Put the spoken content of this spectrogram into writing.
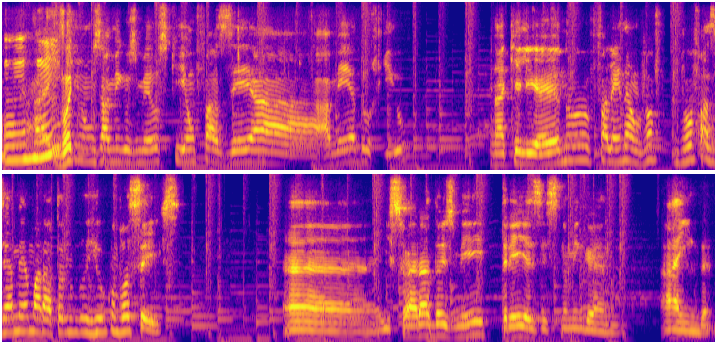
Uhum. Aí tinha uns amigos meus que iam fazer a, a meia do Rio naquele ano, eu falei, não, vou, fazer a meia maratona do Rio com vocês. É, isso era 2013, se não me engano, ainda.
